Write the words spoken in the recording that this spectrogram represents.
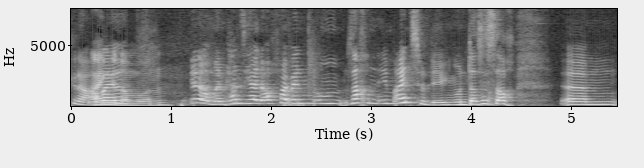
Genau, aber eingenommen worden. genau, man kann sie halt auch verwenden, um Sachen eben einzulegen. Und das ist auch ähm,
